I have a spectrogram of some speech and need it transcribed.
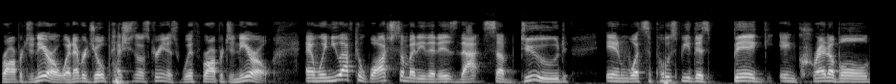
robert de niro. Whenever joe pesci's on screen it's with robert de niro. And when you have to watch somebody that is that subdued in what's supposed to be this big, incredible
